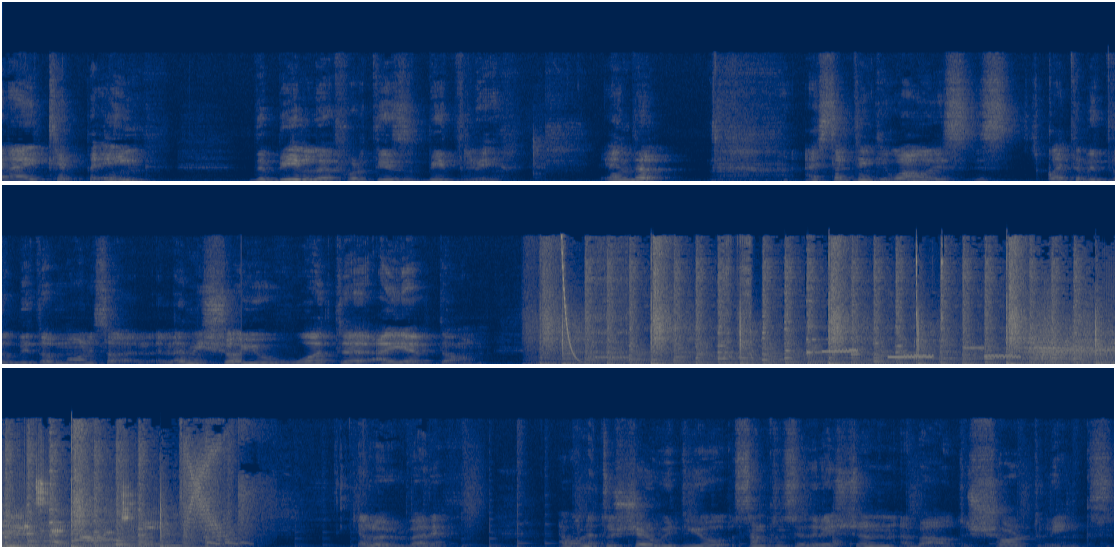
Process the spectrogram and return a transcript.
and I kept paying the bill for this Bitly. And uh, I started thinking, wow, it's, it's quite a little bit of money. So let me show you what uh, I have done. Hello everybody. I wanted to share with you some consideration about short links.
